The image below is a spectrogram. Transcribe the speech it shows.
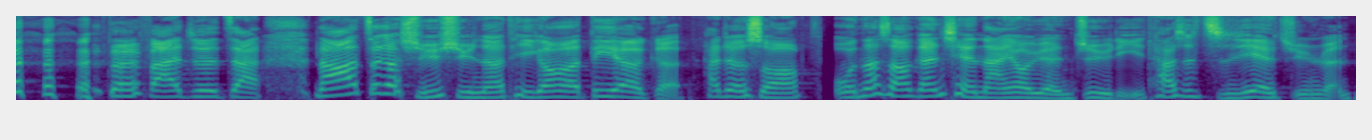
对，反正就是这样。然后这个徐徐呢，提供了第二个，他就说：“我那时候跟前男友远距离，他是职业军人，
